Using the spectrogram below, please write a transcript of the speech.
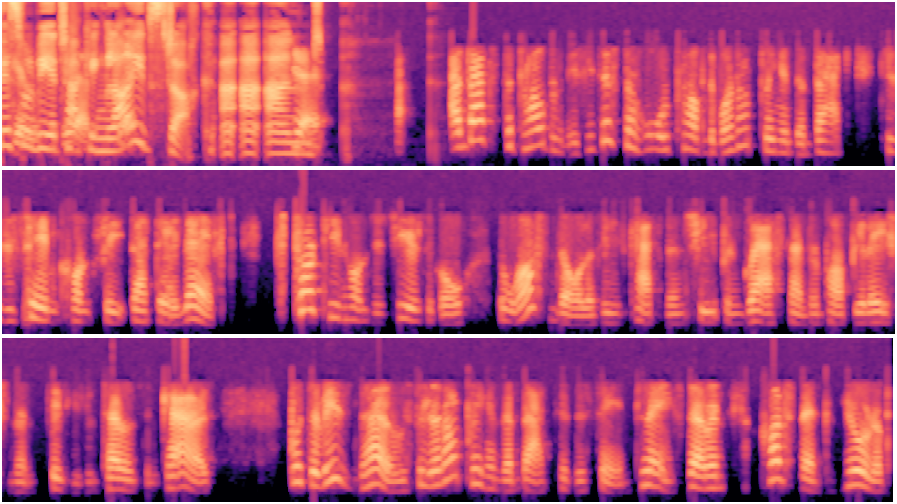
this will be attacking yeah. livestock uh, and yeah. And that's the problem. You see, that's the whole problem. We're not bringing them back to the same country that they left. 1300 years ago, there wasn't all of these cattle and sheep and grassland and population and cities and towns and cars. But there is now, so you're not bringing them back to the same place. Now, in continental Europe,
